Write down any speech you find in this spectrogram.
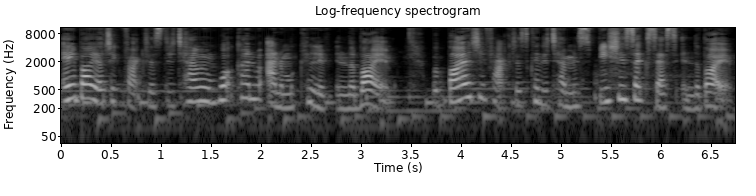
Abiotic factors determine what kind of animal can live in the biome, but biotic factors can determine species success in the biome.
